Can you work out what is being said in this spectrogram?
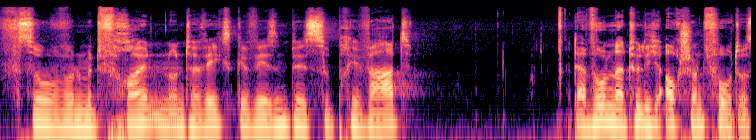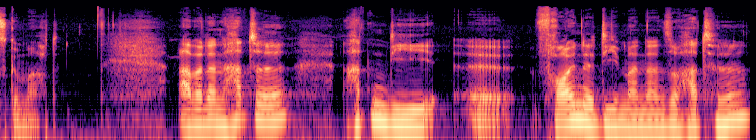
so wo du mit Freunden unterwegs gewesen bist, so privat, da wurden natürlich auch schon Fotos gemacht. Aber dann hatte, hatten die äh, Freunde, die man dann so hatte,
